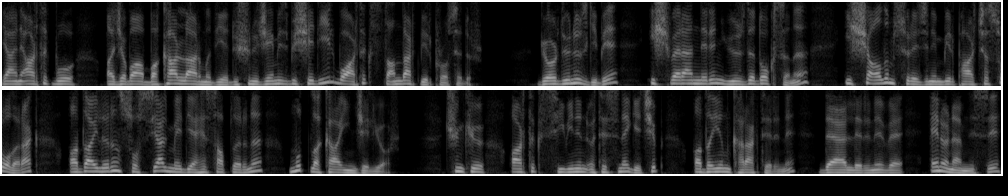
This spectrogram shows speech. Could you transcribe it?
Yani artık bu acaba bakarlar mı diye düşüneceğimiz bir şey değil, bu artık standart bir prosedür. Gördüğünüz gibi işverenlerin %90'ı işe alım sürecinin bir parçası olarak adayların sosyal medya hesaplarını mutlaka inceliyor. Çünkü artık CV'nin ötesine geçip adayın karakterini, değerlerini ve en önemlisi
